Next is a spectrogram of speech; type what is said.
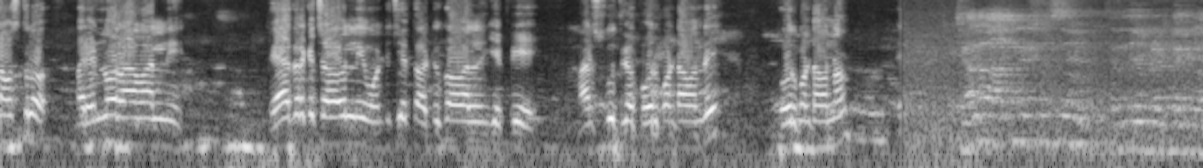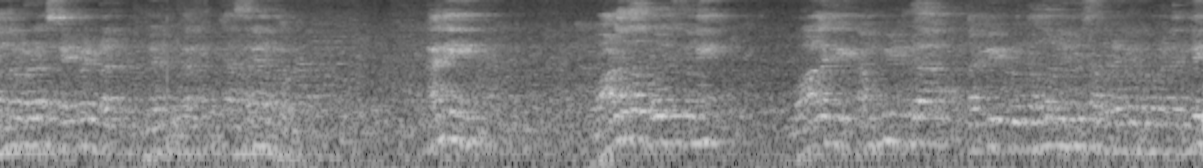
సంస్థలు మరెన్నో రావాలని పేదరిక చావుల్ని ఒంటి చేత్తో అడ్డుకోవాలని చెప్పి మనస్ఫూర్తిగా కోరుకుంటా ఉంది. కోరుకుంటా ఉన్నాం. చాలా ఆర్గనైజేషన్స్ అందరూ కూడా స్టేట్మెంట్ కానీ వాళ్ళకి కంప్లీట్గా thirty two thousand units of red improvement అనేది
